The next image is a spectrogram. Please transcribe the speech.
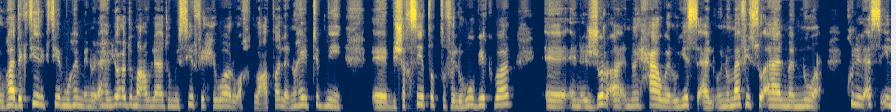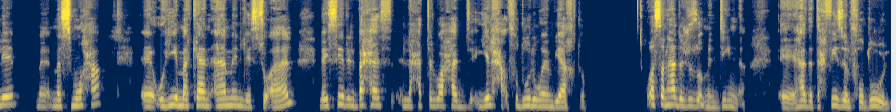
وهذا كتير كتير مهم إنه الأهل يقعدوا مع أولادهم ويصير في حوار وأخذ وعطاء لأنه هي بتبني بشخصية الطفل وهو بيكبر إن الجرأة إنه يحاور ويسأل وإنه ما في سؤال ممنوع. كل الأسئلة مسموحة آه، وهي مكان آمن للسؤال ليصير البحث لحتى الواحد يلحق فضوله وين بياخده. واصلا هذا جزء من ديننا آه، هذا تحفيز الفضول.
